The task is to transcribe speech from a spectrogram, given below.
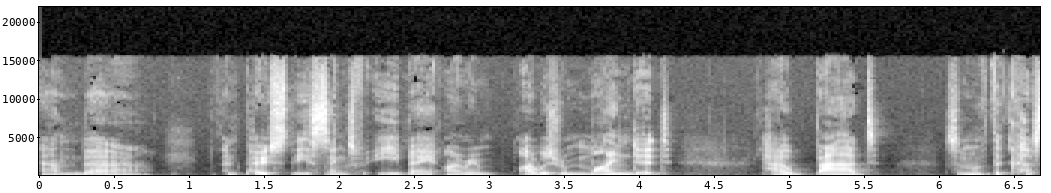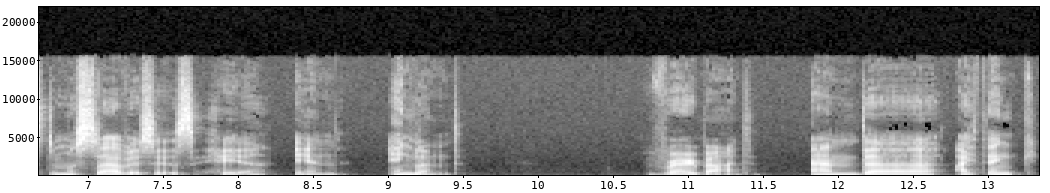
and uh, and post these things for eBay, I rem- I was reminded how bad some of the customer services here in England. Very bad. And uh, I think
